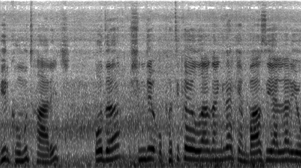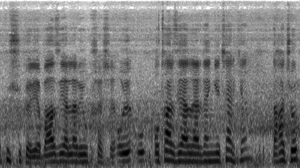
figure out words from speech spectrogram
Bir komut hariç. O da şimdi o patika yollardan giderken bazı yerler yokuş yukarıya, bazı yerler yokuş aşağı. O, o, o tarz yerlerden geçerken daha çok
